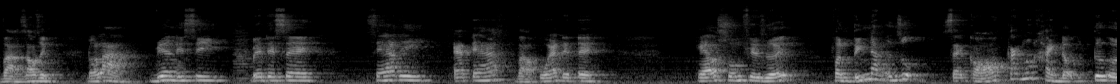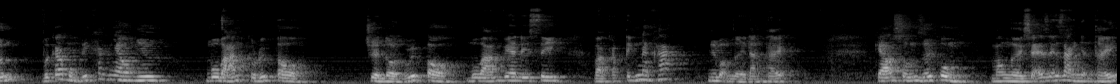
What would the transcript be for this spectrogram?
và giao dịch. Đó là VNDC, BTC, CHI, ETH và USDT. Kéo xuống phía dưới, phần tính năng ứng dụng sẽ có các nút hành động tương ứng với các mục đích khác nhau như mua bán crypto, chuyển đổi crypto, mua bán VNDC và các tính năng khác như mọi người đang thấy kéo xuống dưới cùng. Mọi người sẽ dễ dàng nhận thấy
